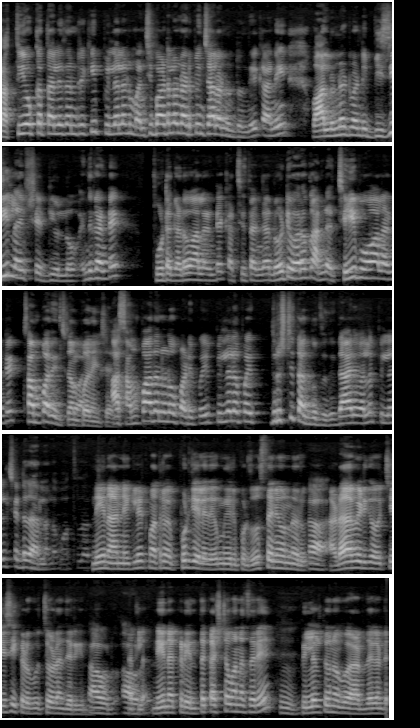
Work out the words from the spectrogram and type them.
ప్రతి ఒక్క తల్లిదండ్రికి పిల్లలను మంచి బాటలో నడిపించాలని ఉంటుంది. కానీ వాళ్ళు ఉన్నటువంటి బిజీ లైఫ్ షెడ్యూల్లో ఎందుకంటే పూట గడవాలంటే ఖచ్చితంగా నోటి వరకు అన్న చేయి పోవాలంటే సంపాదించాలి. ఆ సంపాదనలో పడిపోయి పిల్లలపై దృష్టి తగ్గుతుంది. దానివల్ల పిల్లలు చెడ్డదారులలో పోతున్నారు. నేను ఆ నెగ్లెక్ట్ మాత్రం ఎప్పుడు చేయలేదు. మీరు ఇప్పుడు చూస్తూనే ఉన్నారు. ఆ, హడావిడిగా వచ్చేసి ఇక్కడ కూర్చోవడం జరిగింది. అవును అట్లా. నేను అక్కడ ఎంత కష్టం అన్నా సరే పిల్లలతో ఒక అర్ధ గంట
